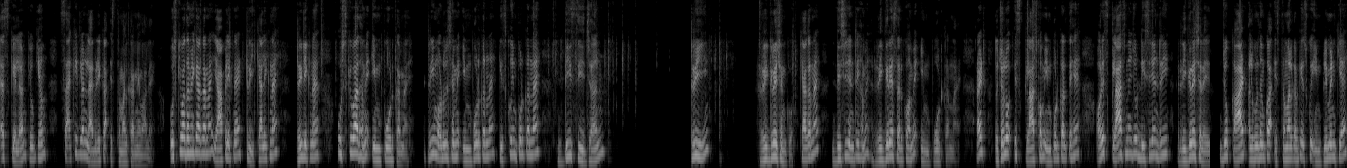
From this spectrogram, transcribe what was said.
एस के लर्न क्योंकि हम साइकिट लर्न लाइब्रेरी का इस्तेमाल करने वाले हैं। उसके बाद हमें क्या करना है? यहाँ पे लिखना है ट्री क्या लिखना है? ट्री लिखना है। उसके बाद हमें इम्पोर्ट करना है। ट्री मॉड्यूल से हमें इम्पोर्ट करना है। किसको इम्पोर्ट करना है? डिसीज़न ट्री रिग्रेशन को। क्या करना है? डिसीज़न ट्री हमें रिग्रेसर को हमें इंपोर्ट करना है। राइट तो चलो इस क्लास को हम इंपोर्ट करते हैं और इस क्लास में जो डिसीज़न ट्री रिग्रेसर है, जो कार्ड अल्गोरिदम का इस्तेमाल करके इसको इंप्लीमेंट किया है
